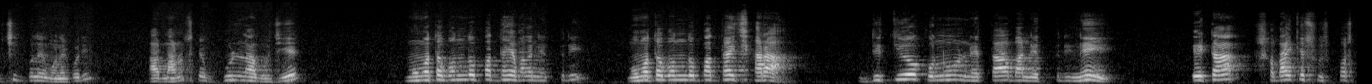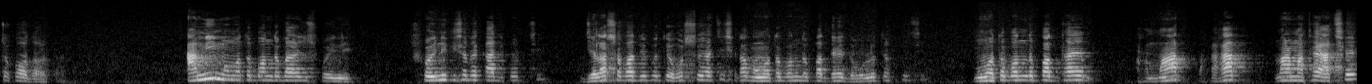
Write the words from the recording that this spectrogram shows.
উচিত বলে মনে করি। আর মানুষকে ভুল না বুঝিয়ে মমতা বন্দ্যোপাধ্যায় আমাদের নেত্রী। মমতা বন্দ্যোপাধ্যায় ছাড়া দ্বিতীয় কোনো নেতা বা নেত্রী নেই। এটা সবাইকে সুস্পষ্ট করা দরকার। আমি মমতা বন্দ্যোপাধ্যায় সৈনিক। সৈনিক হিসাবে কাজ করছি। জেলা সভাধিপতি অবশ্যই আছি, সেটা মমতা বন্দ্যোপাধ্যায়ের দৌলতে হয়েছি। মমতা বন্দ্যোপাধ্যায় মাত হাত আমার মাথায় আছে।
